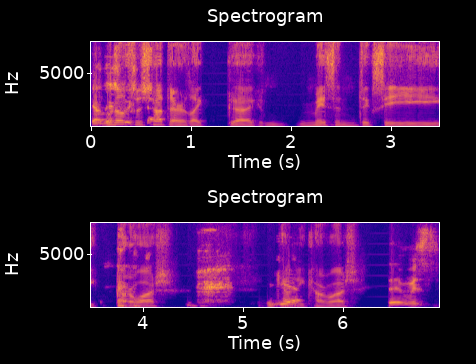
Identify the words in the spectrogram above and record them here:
Now, what else was shot there like uh, mason dixie car wash yeah, county car wash it was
